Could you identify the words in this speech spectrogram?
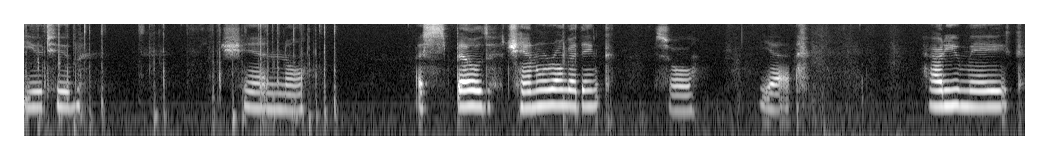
YouTube channel? I spelled channel wrong, I think. So, yeah. How do you make...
